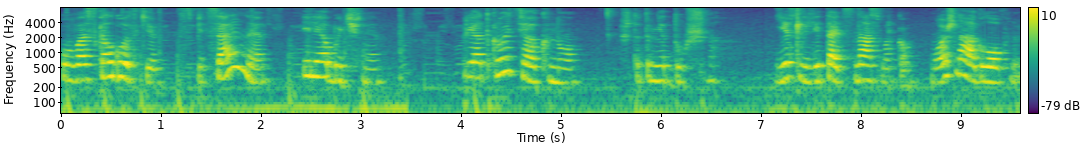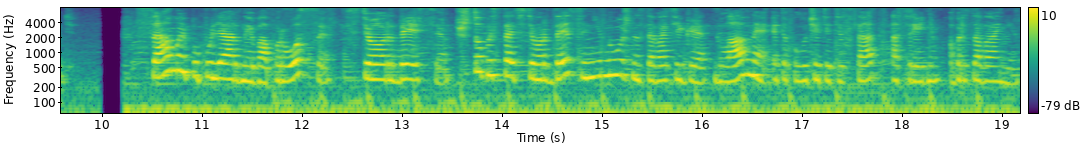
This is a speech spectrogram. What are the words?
У вас колготки специальные или обычные? Приоткройте окно. Что-то мне душно. Если летать с насморком, можно оглохнуть? Самые популярные вопросы стюардессе. Чтобы стать стюардессой, не нужно сдавать ЕГЭ. Главное это получить аттестат о среднем образовании.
